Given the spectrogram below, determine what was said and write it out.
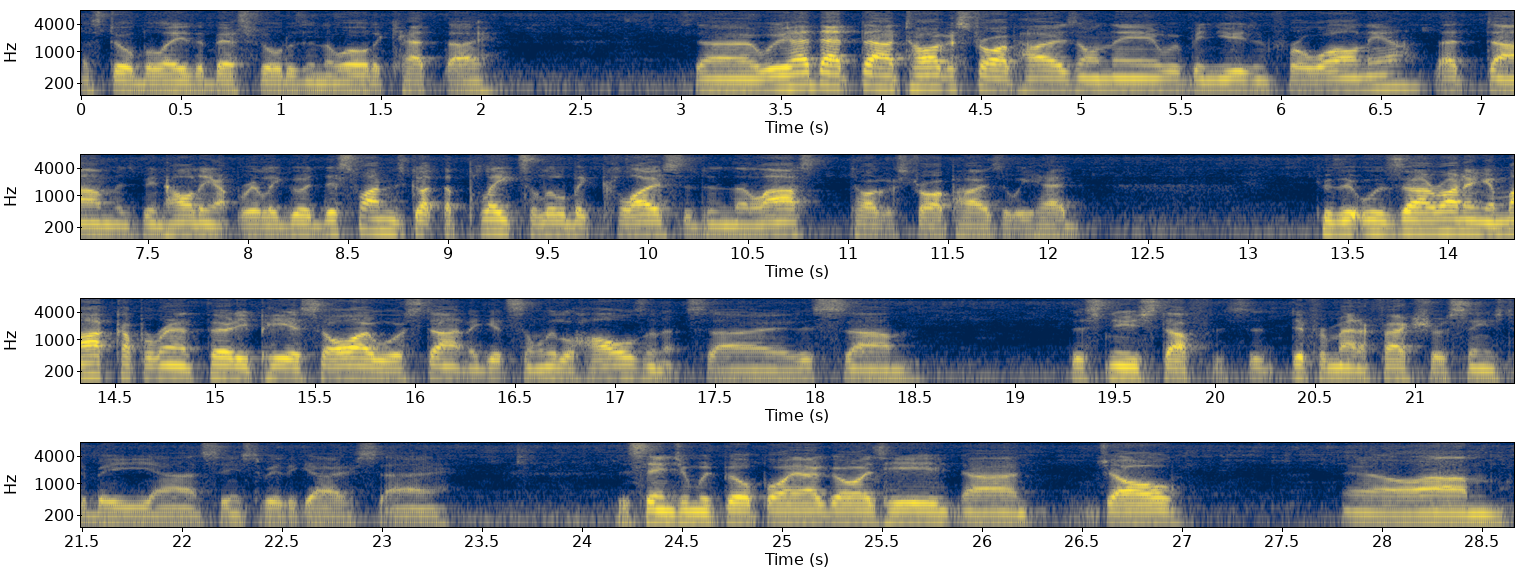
I still believe the best filters in the world are cat though. So we had that uh, Tiger Stripe hose on there we've been using for a while now. That um, has been holding up really good. This one's got the pleats a little bit closer than the last Tiger Stripe hose that we had. Because it was uh, running a mark up around 30 psi, we were starting to get some little holes in it. So this um, this new stuff, it's a different manufacturer, seems to be uh, seems to be the go. So this engine was built by our guys here, uh, Joel, our um,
